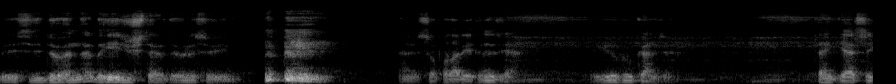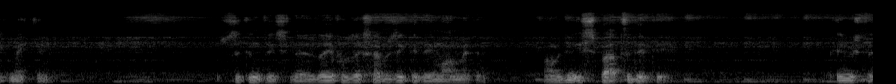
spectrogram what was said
Ve sizi dövenler de Yecüslerdi öyle söyleyeyim. yani sopalar yediniz ya. Yürü Furkancı. Sen gerçek Mehdi'nin. Sıkıntı içinde zayıf olacak sabrecek dediği Muhammed'in. Muhammed'in ispatı dediği. Benim işte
